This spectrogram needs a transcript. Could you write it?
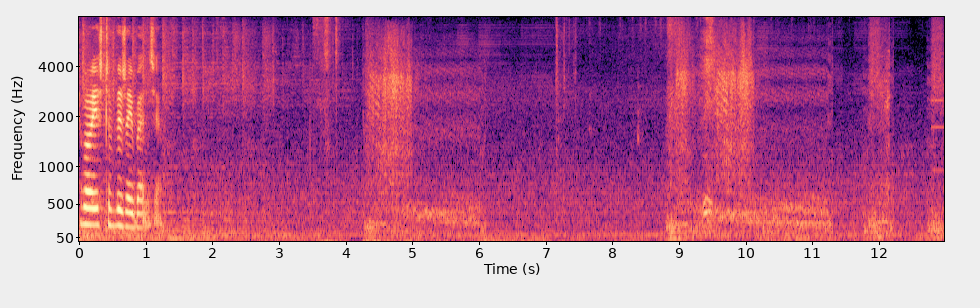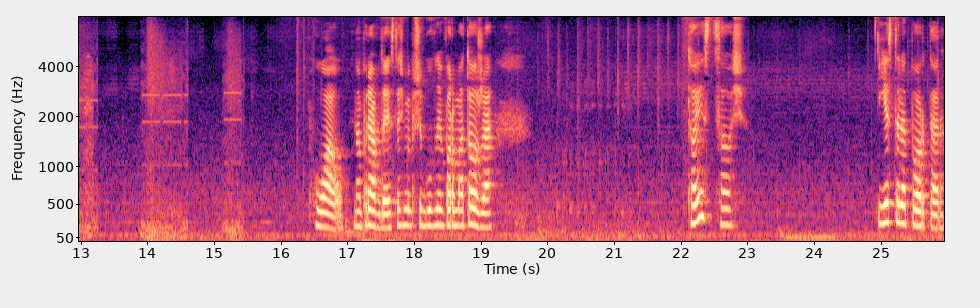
Chyba jeszcze wyżej będzie. Wow, naprawdę, jesteśmy przy głównym formatorze. To jest coś. Jest teleporter.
